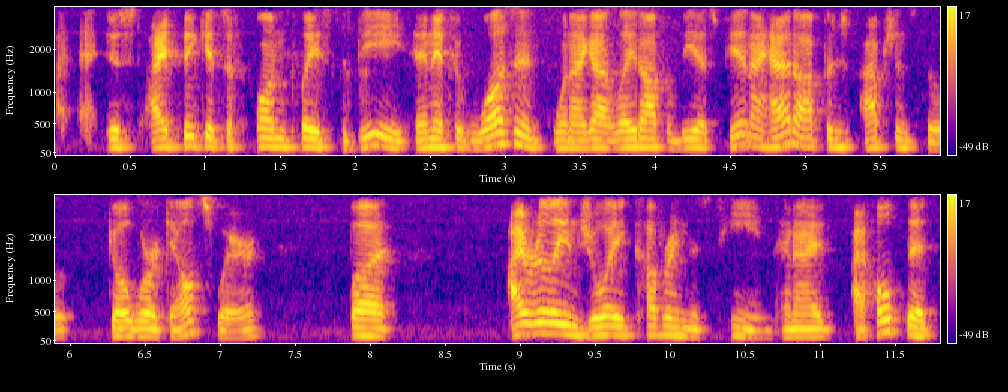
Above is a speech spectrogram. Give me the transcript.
I just I think it's a fun place to be. And if it wasn't when I got laid off of ESPN, I had op- options to go work elsewhere. But I really enjoy covering this team, and I, I hope that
